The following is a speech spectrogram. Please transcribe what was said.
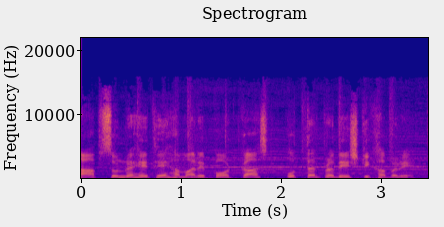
आप सुन रहे थे हमारे पॉडकास्ट उत्तर प्रदेश की खबरें।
